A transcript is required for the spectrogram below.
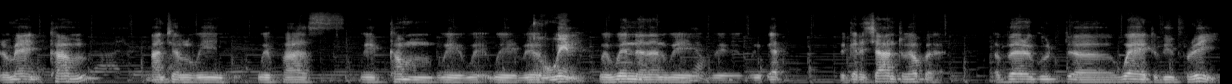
remain calm until we we pass. We come. We we we we, To win. we win, and then we, Yeah. we we get we get a chance to have a, a very good uh, way to be free,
